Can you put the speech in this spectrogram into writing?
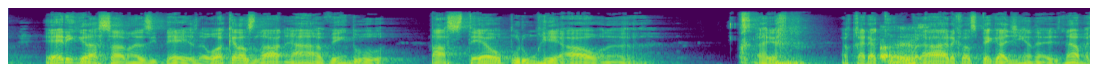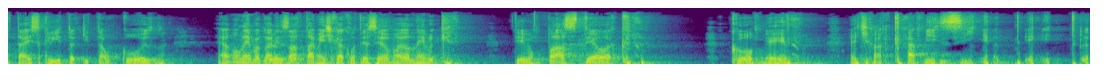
era engraçado, né, as ideias, né? Ou aquelas lá, né? Ah, vendo pastel por um real, né? Aí, O cara ia comprar aquelas pegadinhas, né? Não, mas tá escrito aqui tal coisa, né? Eu não lembro agora exatamente o que aconteceu, mas eu lembro que teve um pastel comendo, aí tinha uma camisinha dentro.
